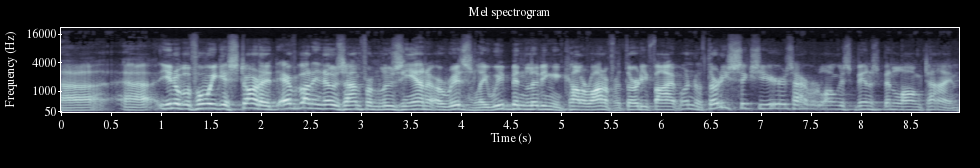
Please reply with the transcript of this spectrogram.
Uh, uh, you know, before we get started, everybody knows I'm from Louisiana originally. We've been living in Colorado for 35, well, no, 36 years, however long it's been. It's been a long time.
